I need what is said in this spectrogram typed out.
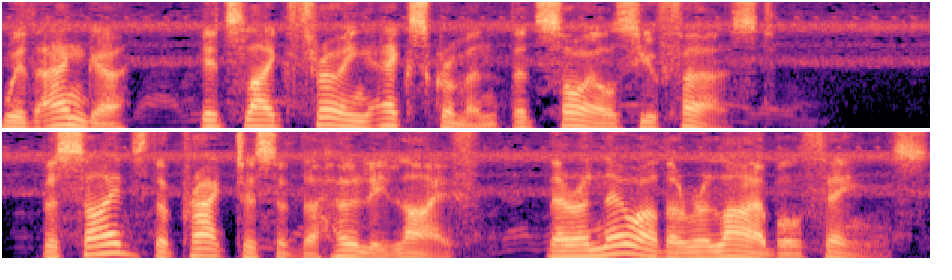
With anger, it's like throwing excrement that soils you first. Besides the practice of the holy life, There are no other reliable things.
